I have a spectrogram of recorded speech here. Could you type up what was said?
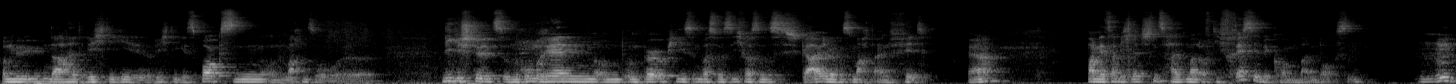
und wir üben da halt richtig, richtiges Boxen und machen so äh, Liegestütz und Rumrennen und, und Burpees und was weiß ich was. Und das ist geil und das macht einen fit. Ja? Und jetzt habe ich letztens halt mal auf die Fresse bekommen beim Boxen. Mhm.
